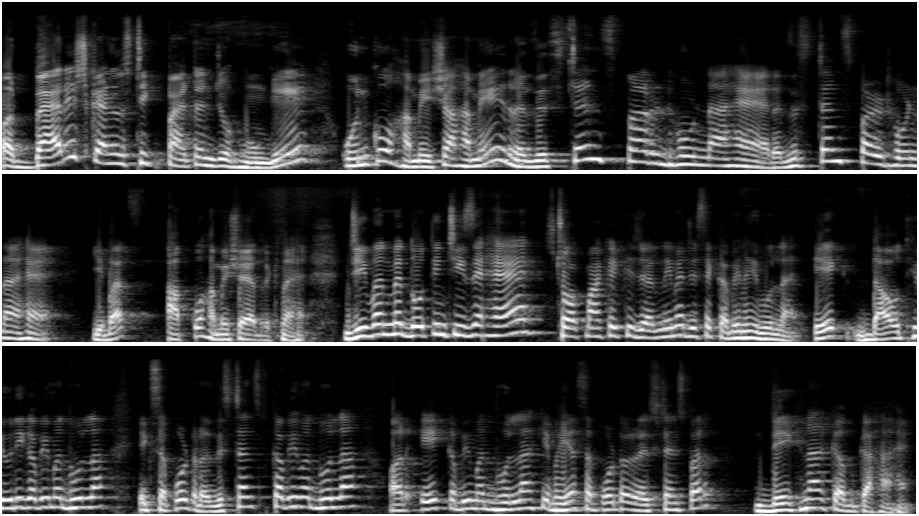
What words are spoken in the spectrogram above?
और बैरिश कैंडलस्टिक पैटर्न जो होंगे, उनको हमेशा हमें रेजिस्टेंस पर ढूंढना है रेजिस्टेंस पर ढूंढना है। ये बात आपको हमेशा याद रखना है। जीवन में दो तीन चीज़ें हैं स्टॉक मार्केट की जर्नी में, जिसे कभी नहीं भूलना है। एक डाउ थ्योरी कभी मत भूलना, एक सपोर्ट रेजिस्टेंस कभी मत भूलना, और एक कभी मत भूलना कि भैया सपोर्ट और रेजिस्टेंस पर देखना कब कहा है।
